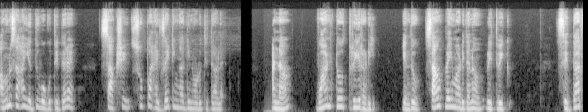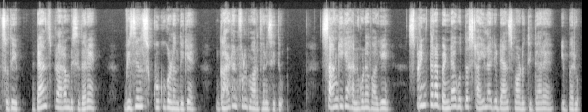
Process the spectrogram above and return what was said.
ಅವನು ಸಹ ಎದ್ದು ಹೋಗುತ್ತಿದ್ದರೆ ಸಾಕ್ಷಿ ಸೂಪರ್ ಎಕ್ಸೈಟಿಂಗ್ ಆಗಿ ನೋಡುತ್ತಿದ್ದಾಳೆ. ಅಣ್ಣ, ಒನ್ ಟೂ ತ್ರೀ, ರೆಡಿ ಎಂದು ಸಾಂಗ್ ಪ್ಲೇ ಮಾಡಿದನು ರಿತ್ವಿಕ್. ಸಿದ್ಧಾರ್ಥ್ ಸುದೀಪ್ ಡ್ಯಾನ್ಸ್ ಪ್ರಾರಂಭಿಸಿದರೆ ವಿಸಿಲ್ಸ್ ಕೂಗುಗಳೊಂದಿಗೆ ಗಾರ್ಡನ್ ಫುಲ್ ಮಾರ್ಧ್ವನಿಸಿತು. ಸಾಂಗಿಗೆ ಅನುಗುಣವಾಗಿ ಸ್ಪ್ರಿಂಗ್ ಥರ ಬೆಂಡಾಗುತ್ತಾ ಸ್ಟೈಲ್ ಆಗಿ ಡ್ಯಾನ್ಸ್ ಮಾಡುತ್ತಿದ್ದಾರೆ ಇಬ್ಬರು.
